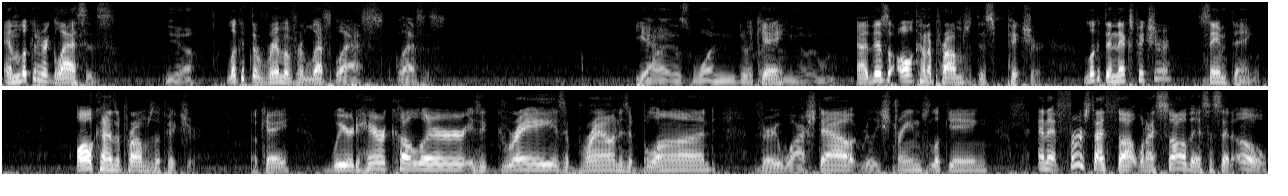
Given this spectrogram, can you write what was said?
And look at her glasses. Yeah. Look at the rim of her left glass glasses. Yeah. Why is one different Okay. than the other one? Uh, there's all kind of problems with this picture. Look at the next picture. Same thing. All kinds of problems with the picture. Okay. Weird hair color. Is it gray? Is it brown? Is it blonde? Very washed out. Really strange looking. And at first, I thought when I saw this, I said, "Oh,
